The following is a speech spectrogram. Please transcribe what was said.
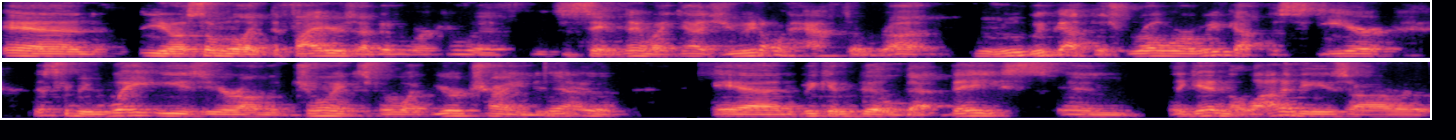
And you know, some of like the fighters I've been working with, it's the same thing. I'm like, guys, you don't have to run. Mm-hmm. We've got this rower, we've got the skier. This can be way easier on the joints for what you're trying to yeah. do. And we can build that base. And again, a lot of these are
